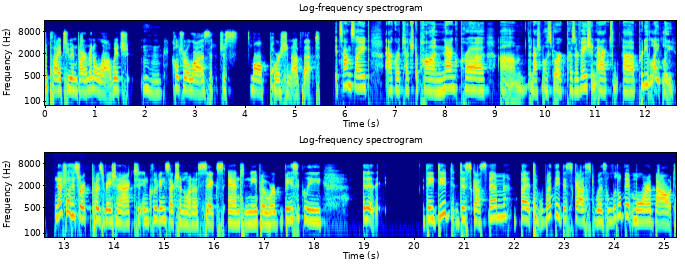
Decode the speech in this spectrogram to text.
apply to environmental law, which mm-hmm. cultural law is such a small portion of that. It sounds like ACRA touched upon NAGPRA, um, the National Historic Preservation Act, uh, pretty lightly. National Historic Preservation Act, including Section 106 and NEPA, were basically. Uh, they did discuss them, but what they discussed was a little bit more about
